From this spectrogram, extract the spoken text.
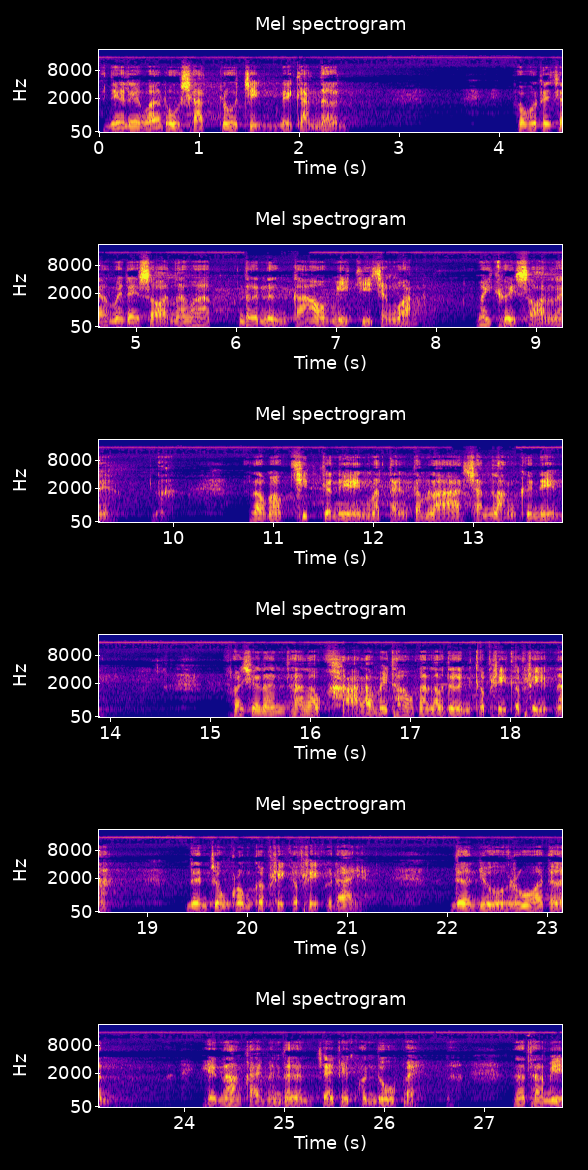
อันนี้เรียกว่ารู้ชัดรู้จริงในการเดิน พระพุทธเจ้าไม่ได้สอนนะว่า เดินหนึ่งเก้ามีกี่จังหวะ ไม่เคยสอนเลยนะเรามาคิดกันเองมาแต่งตำราชั้นหลังขึ้นเอง เพราะฉะนั้นถ้าเราขาเราไม่เท่ากัน เราเดินกระเพลกกระเพลกนะ เดินจงกรมกระเพลกกระเพลกก็ได้ เดินอยู่รู้ว่าเดิน เห็นร่างกายมันเดิน ใจเป็นคนดูไปแล้วถ้ามี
